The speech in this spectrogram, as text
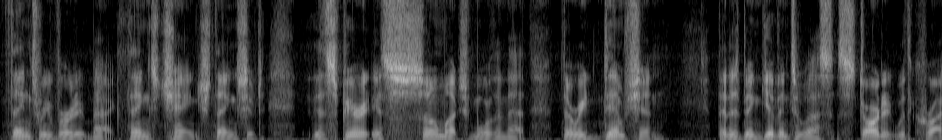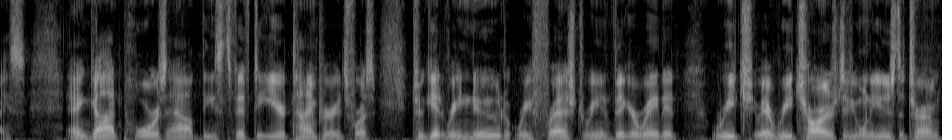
things reverted back, things change, things shift. The spirit is so much more than that. The redemption that has been given to us started with Christ. And God pours out these 50 year time periods for us to get renewed, refreshed, reinvigorated, reach, uh, recharged, if you want to use the term,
